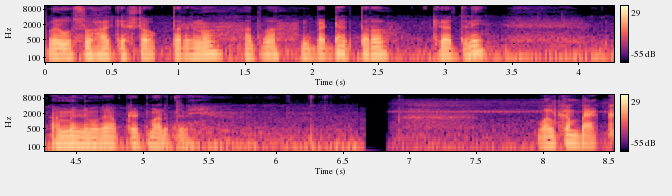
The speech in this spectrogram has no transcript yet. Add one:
ಬರೀ ಉಸು ಹಾಕಿ ಎಷ್ಟು ಹೋಗ್ತಾರೇನೋ ಅಥವಾ ಬೆಡ್ ಹಾಕ್ತಾರೋ ಕೇಳ್ತೀನಿ. ಆಮೇಲೆ ನಿಮಗೆ ಅಪ್ಡೇಟ್ ಮಾಡ್ತೀನಿ. ವೆಲ್ಕಮ್ ಬ್ಯಾಕ್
